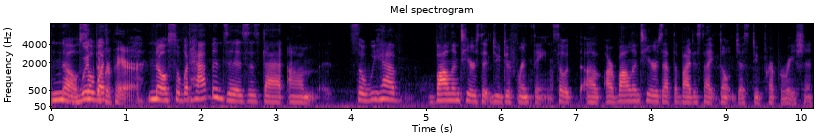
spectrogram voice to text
No, with so the what? preparer. No, so what happens is is that um, so we have volunteers that do different things. So uh, our volunteers at the Vita site don't just do preparation.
